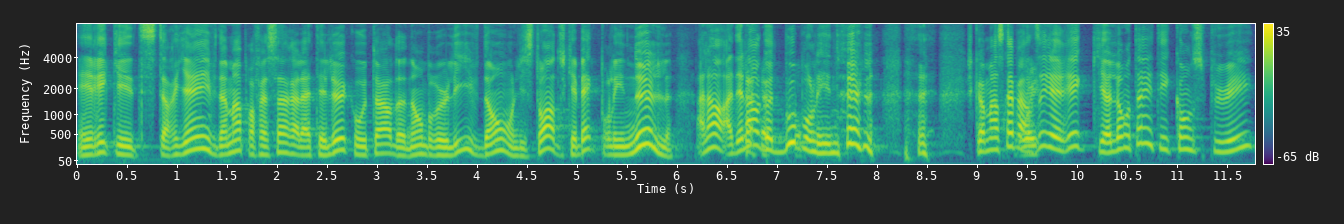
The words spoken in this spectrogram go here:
Éric est historien, évidemment, professeur à la TELUC, auteur de nombreux livres, dont L'histoire du Québec pour les nuls. Alors, Adélard Godbout pour les nuls. Je commencerai par dire, Éric, qui a longtemps été conspué,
